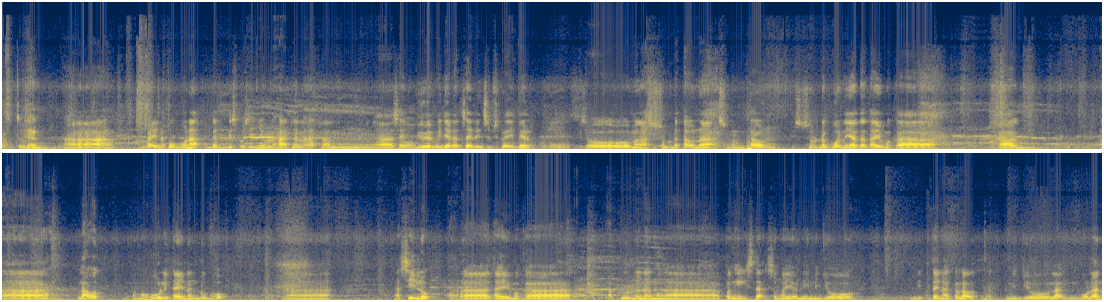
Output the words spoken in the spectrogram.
Ito yan. Ah, bye na po muna. God bless po sa inyo lahat ng lahat ng mga side viewer ko dyan at silent subscriber. So, mga susunod na taon na, susunod na taon, susunod na buwan na yata tayo maka pag ah, laot. Manghuhuli tayo ng dugho na na silo para tayo maka-upload na ng mga pangingisda. So ngayon eh, medyo hindi pa tayo nakakalaot at medyo laging ulan.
